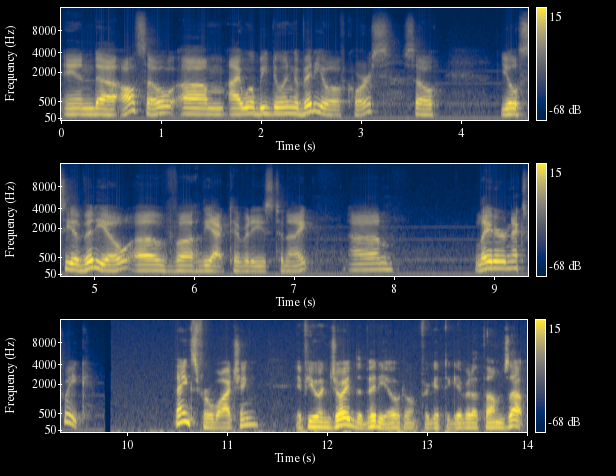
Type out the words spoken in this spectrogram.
And uh, also, um, I will be doing a video, of course. So you'll see a video of uh, the activities tonight um, later next week. Thanks for watching. If you enjoyed the video, don't forget to give it a thumbs up.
